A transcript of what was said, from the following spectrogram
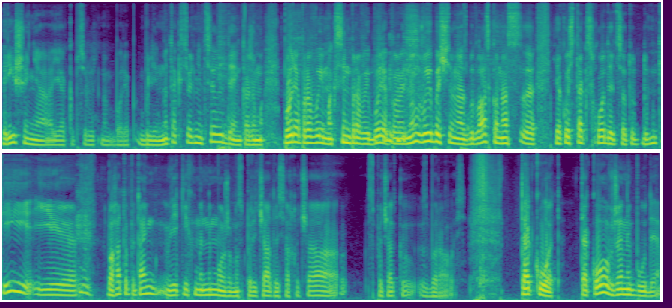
рішення, як абсолютно Боря. Блін, ми так сьогодні цілий день кажемо: Боря правий, Максим правий, Боря правий. Ну вибачте нас, будь ласка, у нас е, якось так сходяться тут думки, і багато питань, в яких ми не можемо сперечатися, хоча спочатку збиралися. Так от, такого вже не буде.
